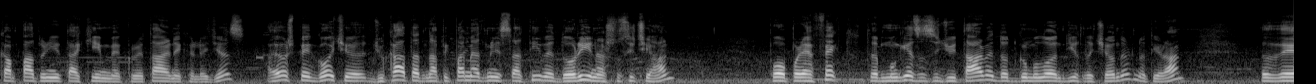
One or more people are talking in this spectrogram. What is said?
Kam patur një takim me kryetarin e KLG-së. Ajo shpjegoi që gjykatat nga pikëpamja administrative do rrinë ashtu siç janë, po për efekt të mungesës së gjyqtarëve do të grumbullohen gjithë në qendër, në Tiranë. dhe...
